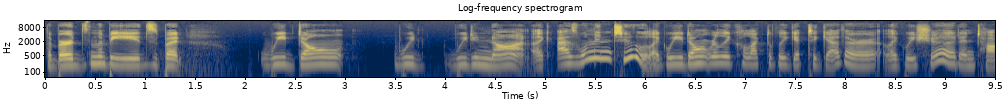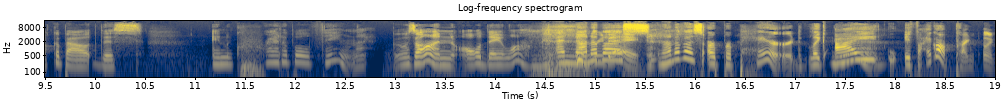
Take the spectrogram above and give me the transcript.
the birds and the beads, but we don't we we do not like as women too. Like we don't really collectively get together like we should and talk about this incredible thing that goes on all day long. and none of every day. us none of us are prepared like i if i got pregnant like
